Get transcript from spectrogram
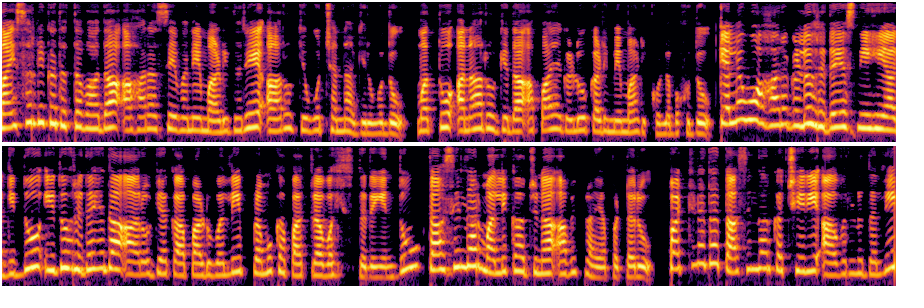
ನೈಸರ್ಗಿಕ ದತ್ತವಾದ ಆಹಾರ ಸೇವನೆ ಮಾಡಿದರೆ ಆರೋಗ್ಯವು ಚೆನ್ನಾಗಿರುವುದು ಮತ್ತು ಅನಾರೋಗ್ಯದ ಅಪಾಯಗಳು ಕಡಿಮೆ ಮಾಡಿಕೊಳ್ಳಬಹುದು. ಕೆಲವು ಆಹಾರಗಳು ಹೃದಯ ಸ್ನೇಹಿಯಾಗಿದ್ದು, ಇದು ಹೃದಯದ ಆರೋಗ್ಯ ಕಾಪಾಡುವಲ್ಲಿ ಪ್ರಮುಖ ಪಾತ್ರ ವಹಿಸುತ್ತದೆ ಎಂದು ತಹಸೀಲ್ದಾರ್ ಮಲ್ಲಿಕಾರ್ಜುನ ಅಭಿಪ್ರಾಯಪಟ್ಟರು. ಪಟ್ಟಣದ ತಹಸೀಲ್ದಾರ್ ಕಚೇರಿ ಆವರಣದಲ್ಲಿ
